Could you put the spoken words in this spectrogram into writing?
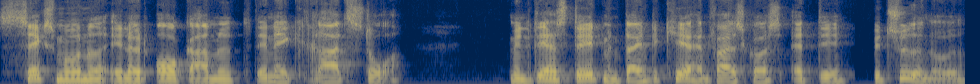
6 måneder eller et år gammelt, den er ikke ret stor. Men i det her statement, der indikerer han faktisk også, at det betyder noget.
